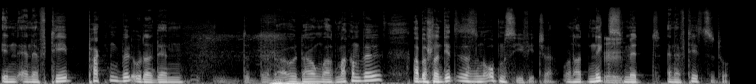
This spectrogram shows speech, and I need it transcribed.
in NFT packen will oder den, da, da irgendwas machen will. Aber stand jetzt ist das ein OpenSea-Feature und hat nichts mhm. mit NFTs zu tun.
